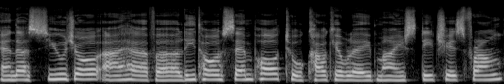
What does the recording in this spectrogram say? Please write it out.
And as usual, I have a little sample to calculate my stitches from.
